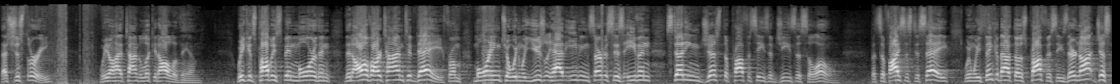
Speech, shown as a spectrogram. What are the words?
That's just three. We don't have time to look at all of them. We could probably spend more than, than all of our time today, from morning to when we usually have evening services, even studying just the prophecies of Jesus alone. But suffice us to say, when we think about those prophecies, they're not just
